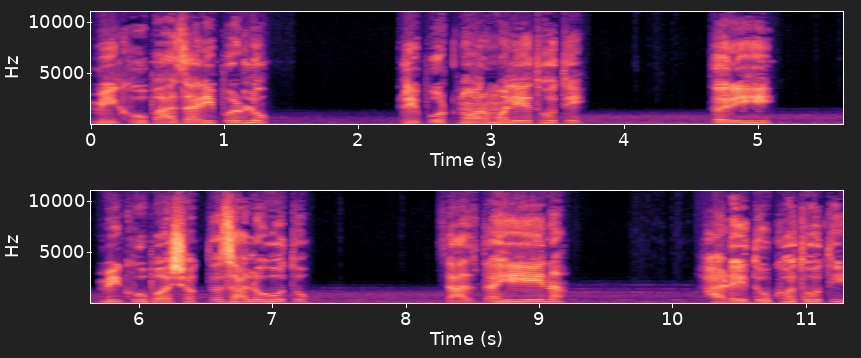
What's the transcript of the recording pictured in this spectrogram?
मी खूप आजारी पडलो. रिपोर्ट नॉर्मल येत होते. तरीही मी खूप अशक्त झालो होतो. चालताही येईना. हाडे दुखत होती.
